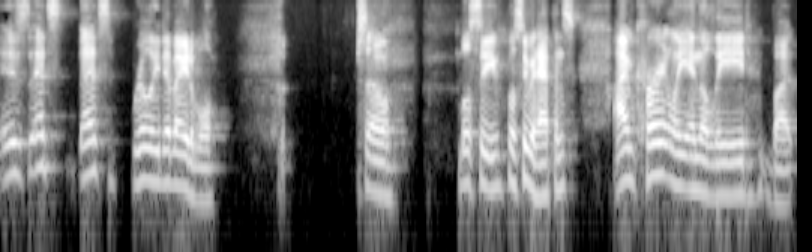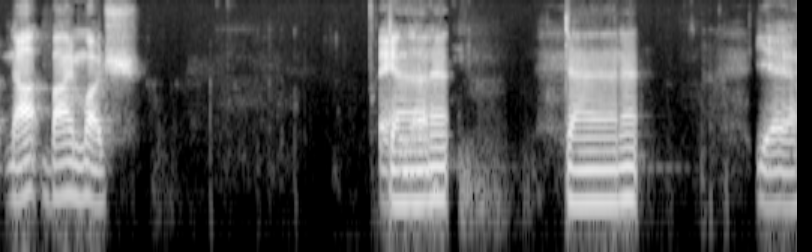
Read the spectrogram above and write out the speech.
is that's that's really debatable. So we'll see. We'll see what happens. I'm currently in the lead, but not by much. And, uh, Dun it. Dun it. Yeah.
